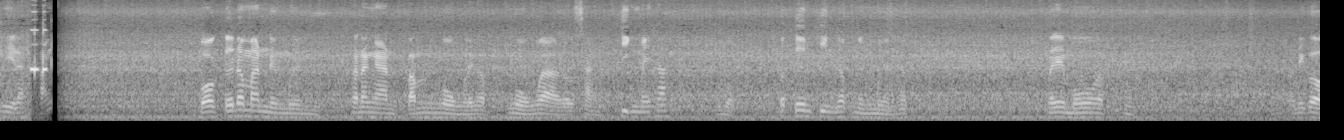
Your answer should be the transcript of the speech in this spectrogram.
พีนะถังบอกเติมน้ำมันหนึ่งหมื่น พนักงานปั๊มงงเลยครับ งงว่าเราสั่งจริงไหมครับผมบอกก็เติมจริงครับหนึ่งหมื่นครับ ไม่ได้โม้ครับอันนี้ก็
